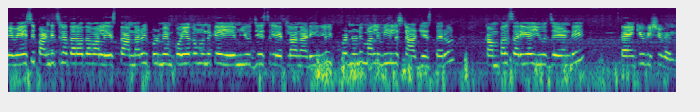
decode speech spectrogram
మేము వేసి పండించిన తర్వాత వాళ్ళు వేస్తా అన్నారు. ఇప్పుడు మేము కొయ్యక ముందుకే ఏం యూజ్ చేసి ఎట్లా అని అడిగిళ్ళు ఇప్పటి నుండి మళ్ళీ వీళ్ళు స్టార్ట్ చేస్తారు. కంపల్సరీగా యూజ్ చేయండి. థ్యాంక్ యూ విష్ వెల్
